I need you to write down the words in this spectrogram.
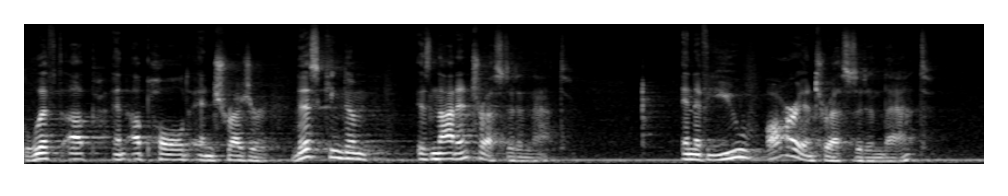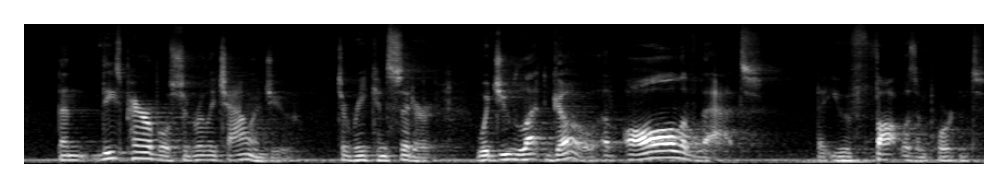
lift up and uphold and treasure. This kingdom is not interested in that. And if you are interested in that, then these parables should really challenge you to reconsider would you let go of all of that that you have thought was important?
